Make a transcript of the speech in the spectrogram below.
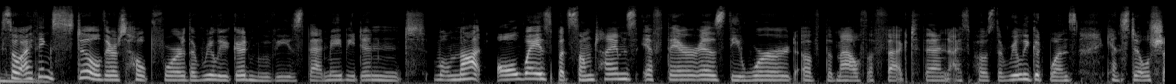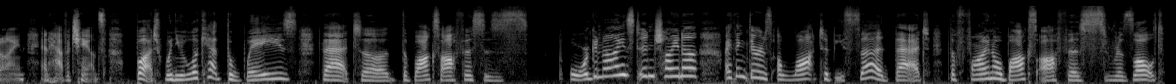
So I think still there's hope for the really good movies that maybe didn't, well, not always, but sometimes if there is the word of the mouth effect, then I suppose the really good ones can still shine and have a chance. But when you look at the ways that uh, the box office is organized in China, I think there's a lot to be said that the final box office result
